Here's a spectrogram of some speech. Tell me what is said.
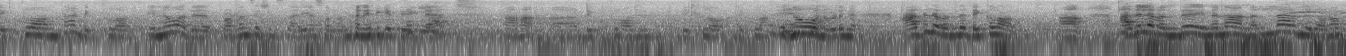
டெக்லான் தான் டெக்லான் என்னவோ அது ப்ரொனன்சியேஷன்ஸ் நிறையா சொல்கிறேன்னு எனக்கே தெரியல. ஆஹா டெக்லான் டெக்லோ டெக்லான் இன்னும் ஒன்று விடுங்க. அதில் வந்து டெக்லான் ஆ அதில் வந்து என்னென்னா நல்லா இருந்தது. ஆனால்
